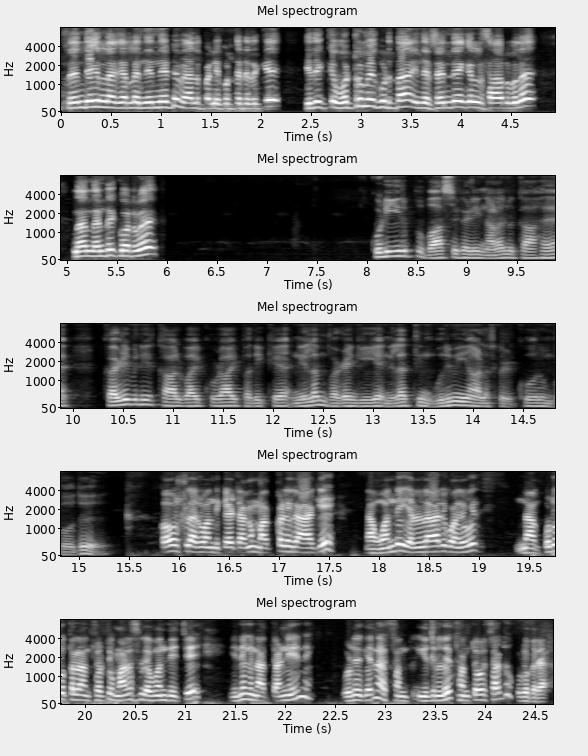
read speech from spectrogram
செந்தில் நகர்ல நின்றுட்டு வேலை பண்ணி கொடுத்துட்டு இருக்கு இதுக்கு ஒற்றுமை கொடுத்தா இந்த செந்தில் சார்பில் நான் நன்றி கூறுவேன். குடியிருப்பு வாசிகளின் நலனுக்காக கழிவுநீர் கால்வாய் குழாய் பதிக்க நிலம் வழங்கிய நிலத்தின் உரிமையாளர்கள் கூறும்போது கவுன்சிலர் வந்து கேட்டாங்க மக்களுக்கு ஆகி நான் வந்து எல்லாருக்கும் நான் கொடுக்கலாம்னு சொல்லிட்டு மனசில் வந்துச்சு. இன்னைக்கு நான் தண்ணி கொடுக்க நான் சந்தோ இதில் சந்தோஷாக கொடுக்குறேன்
